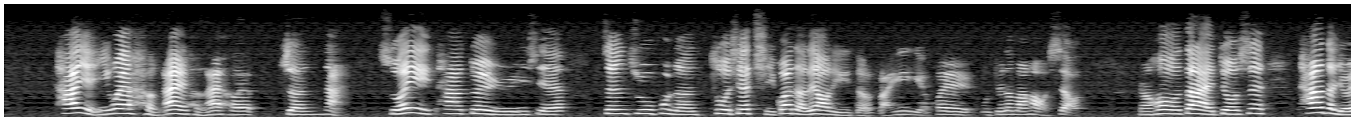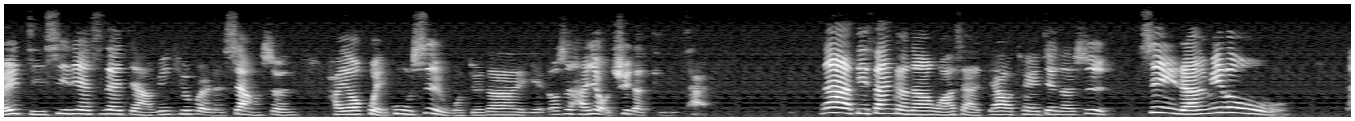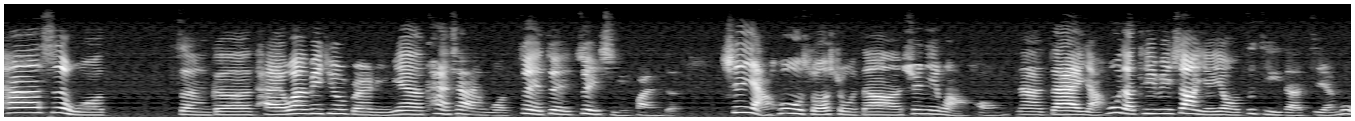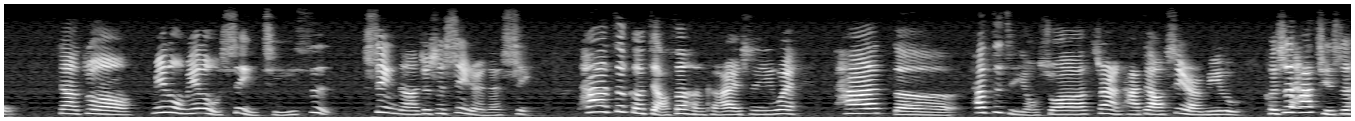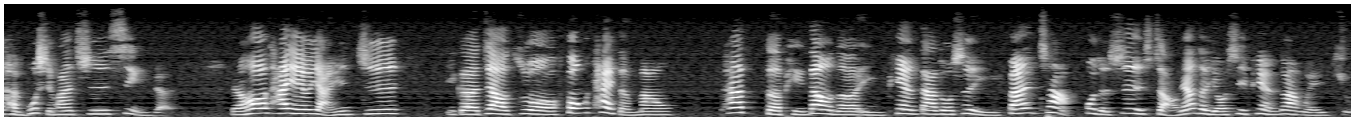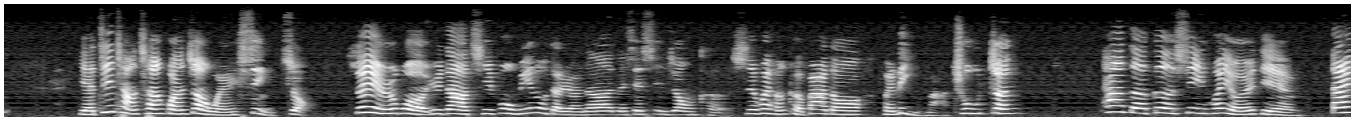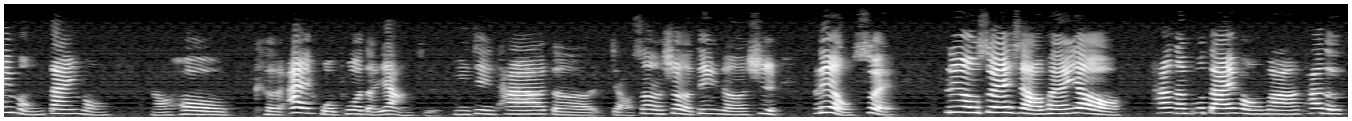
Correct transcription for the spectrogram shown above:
他也因为很爱很爱喝真奶。所以他对于一些珍珠不能做一些奇怪的料理的反应也会，我觉得蛮好笑的。然后再来就是他的有一集系列是在讲 VTuber 的相声，还有鬼故事，我觉得也都是很有趣的题材。那第三个呢，我想要推荐的是杏仁蜜露，它是我。整个台湾 VTuber 里面看下来，我最最最喜欢的是雅虎所属的虚拟网红。那在雅虎的 TV 上也有自己的节目，叫做《咪噜咪噜杏奇四》。杏呢就是杏仁的杏。他这个角色很可爱，是因为他的他自己有说，虽然他叫杏仁咪噜，可是他其实很不喜欢吃杏仁。然后他也有养一只。一个叫做丰泰的猫，它的频道呢，影片大多是以翻唱或者是少量的游戏片段为主，也经常称观众为信众。所以如果遇到欺负咪噜的人呢，那些信众可是会很可怕的哦，会立马出征。他的个性会有一点呆萌呆萌，然后。可爱活泼的样子，毕竟他的角色设定呢是六岁，六岁小朋友，他能不呆萌吗？他的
